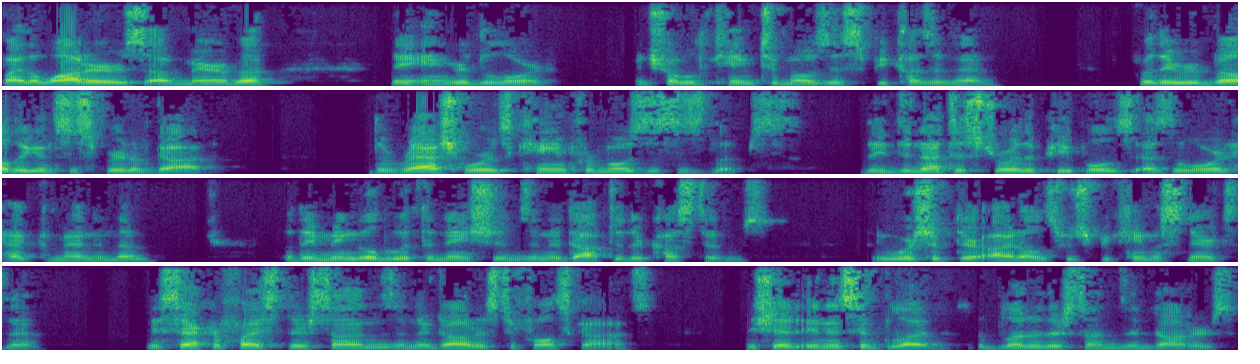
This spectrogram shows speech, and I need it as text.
By the waters of Meribah they angered the Lord, and trouble came to Moses because of them, for they rebelled against the Spirit of God. The rash words came from Moses' lips. They did not destroy the peoples as the Lord had commanded them, but they mingled with the nations and adopted their customs. They worshipped their idols, which became a snare to them. They sacrificed their sons and their daughters to false gods. They shed innocent blood, the blood of their sons and daughters,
